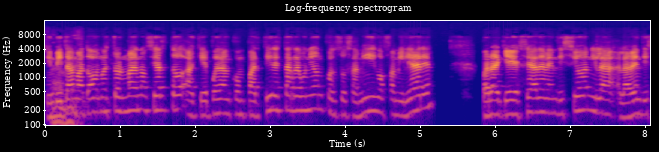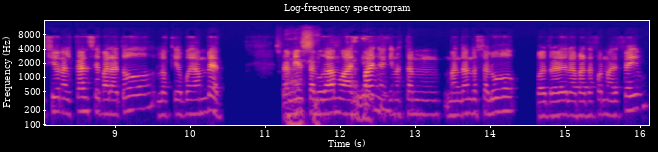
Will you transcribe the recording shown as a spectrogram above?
Invitamos a todos nuestros hermanos, ¿cierto?, a que puedan compartir esta reunión con sus amigos, familiares, para que sea de bendición y la, bendición alcance para todos los que puedan ver. También saludamos a España, que nos están mandando saludos por a través de la plataforma de Facebook.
